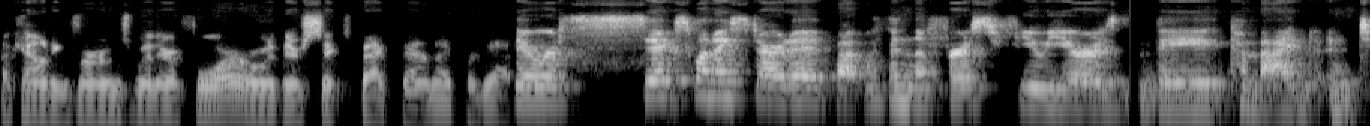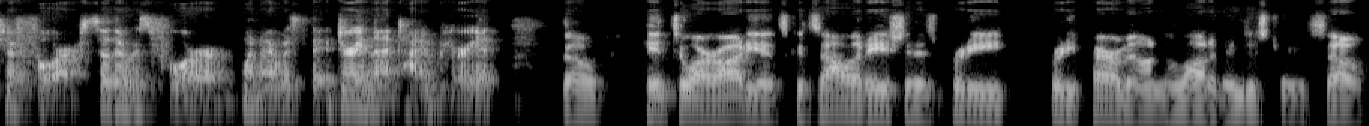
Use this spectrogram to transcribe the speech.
accounting firms. Were there four or were there six back then? I forget. There were six when I started, but within the first few years, they combined into four. So there was four when I was there during that time period. So hint to our audience, consolidation is pretty pretty paramount in a lot of industries. So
